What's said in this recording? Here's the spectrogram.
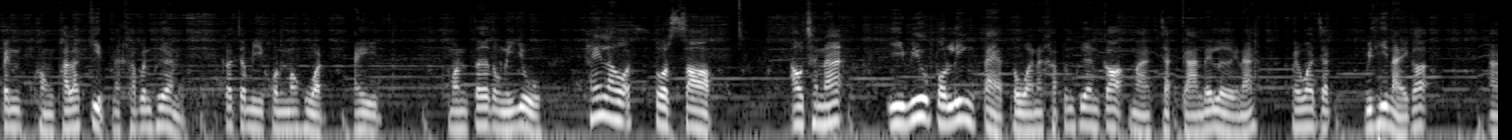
เป็นของภารกิจนะครับเพื่อนๆ ก็จะมีคนมาหวดไอ้มอนเตอร์ตรงนี้อยู่ ให้เราตรวจสอบเอาชนะ Evil p o l l i n g 8 ตัวนะครับ เพื่อนๆ ก็มาจัดการได้เลยนะ ไม่ว่าจะวิธีไหนก็ อะ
